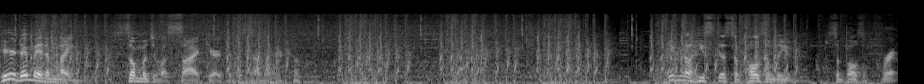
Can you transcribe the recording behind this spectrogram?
Here they made him like so much of a side character this time around. Even though he's still supposedly supposed to fret.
